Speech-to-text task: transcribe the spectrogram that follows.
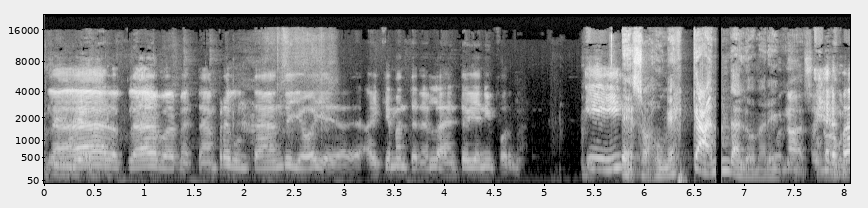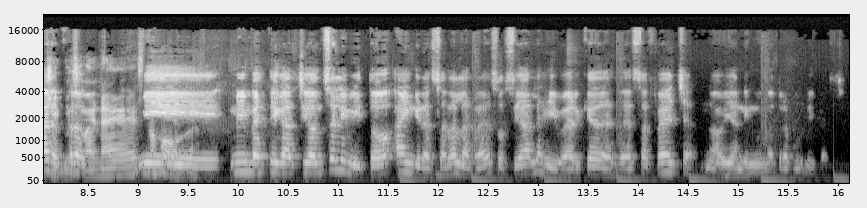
claro, claro, pues me estaban preguntando y yo, oye, hay que mantener a la gente bien informada. Y Eso es un escándalo, marico. No, eso no Pero es pero es- no mi, mi investigación se limitó a ingresar a las redes sociales y ver que desde esa fecha no había ninguna otra publicación.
